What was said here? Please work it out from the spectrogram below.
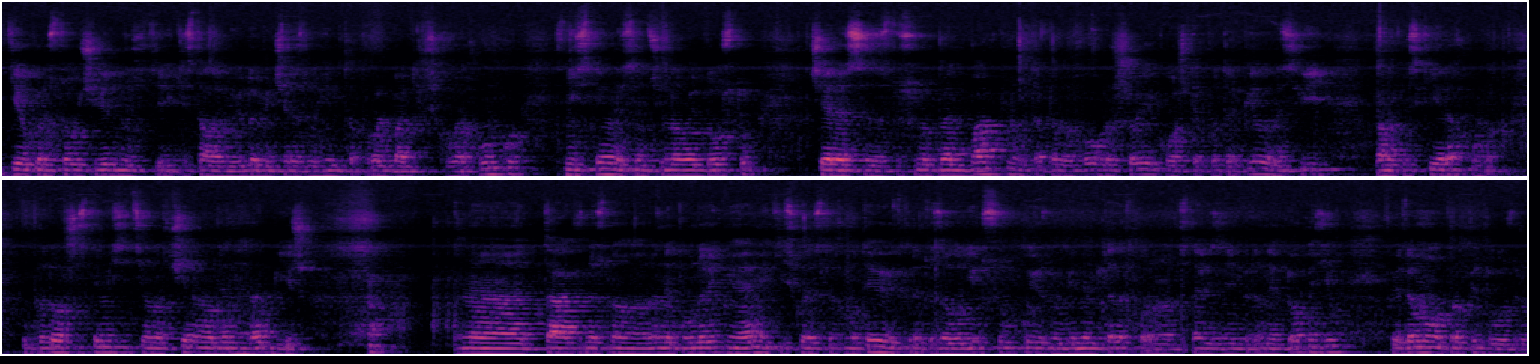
які використовуючи відомості, які стали невідомі через логін та пароль банківського рахунку, здійснили несанкціонований доступ через застосунок Бенбанкінгу та перерахував грошові кошти потерпіли на свій банківський рахунок. Упродовж 6 місяців у нас вчинено один грабіж. Е, Так, відносно неповнолітнього М, який з корисних мотивів відкрито заволів сумкою з мобільним телефоном на підставі знайдених доказів, повідомлено про підозру.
